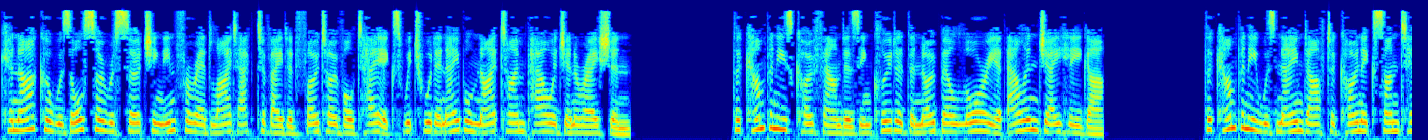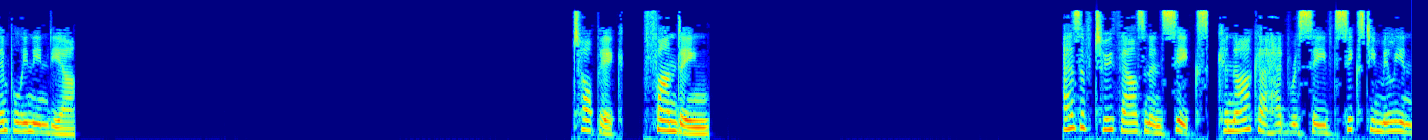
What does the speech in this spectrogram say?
Konarka was also researching infrared light-activated photovoltaics which would enable nighttime power generation. The company's co-founders included the Nobel laureate Alan J. Heeger. The company was named after Konark Sun Temple in India. Topic: Funding. As of 2006, Konarka had received $60 million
